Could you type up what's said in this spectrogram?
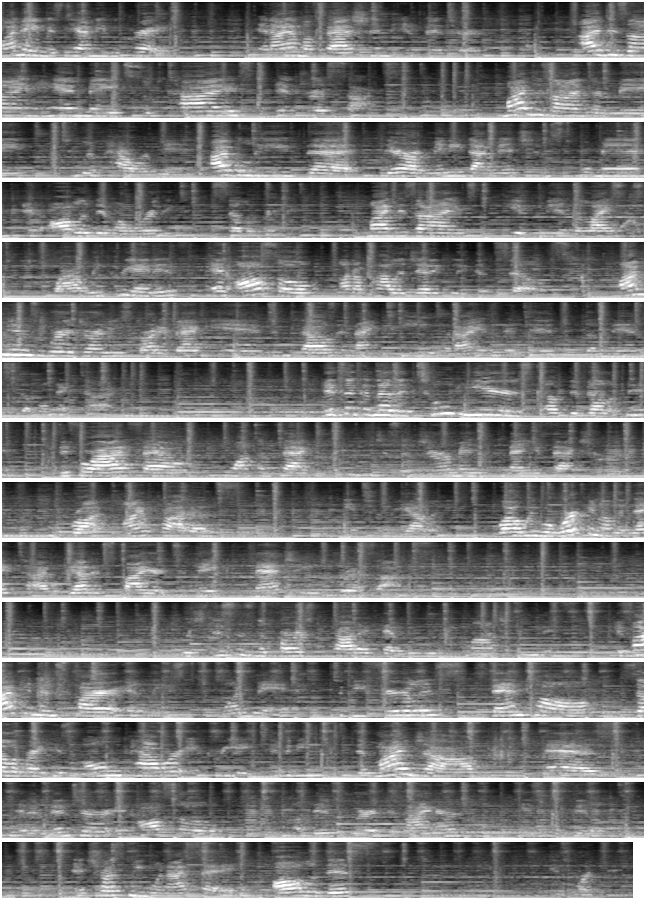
My name is Tammy McCray, and I am a fashion inventor. I design handmade suit ties and dress socks. My designs are made to empower men. I believe that there are many dimensions to a man, and all of them are worthy to be celebrated. My designs give men the license to be wildly creative and also unapologetically themselves. My menswear journey started back in 2019 when I invented the men's double necktie. It took another two years of development before I found Quantum Factory, which is a German manufacturer who brought my products into reality. While we were working on the necktie, we got inspired to make matching dress socks which this is the first product that we will be launching with. If I can inspire at least one man to be fearless, stand tall, celebrate his own power and creativity, then my job as an inventor and also a menswear designer is fulfilled. And trust me when I say all of this is worth it.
